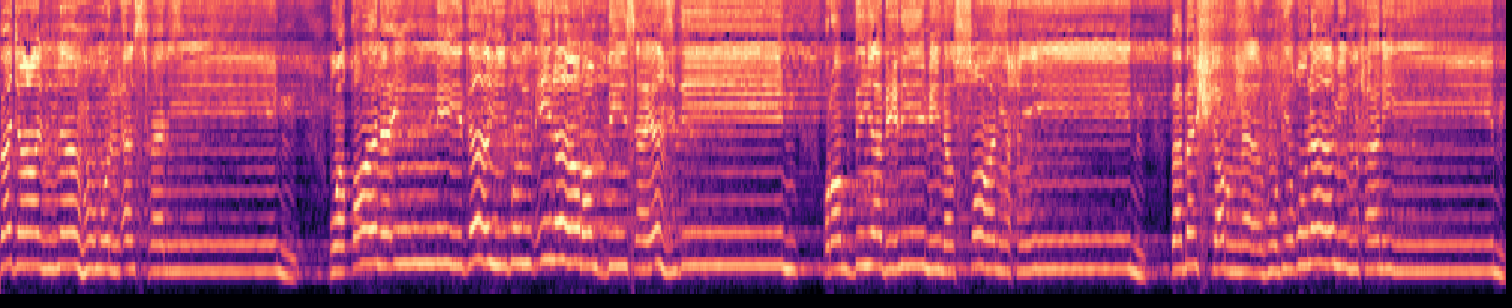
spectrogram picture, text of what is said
فجعلناهم الأسفلين وقال إني ذاهب إلى ربي سيهدين رب هب لي من الصالحين فبشرناه بغلام حليم.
